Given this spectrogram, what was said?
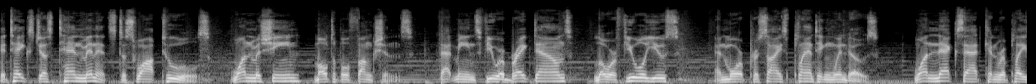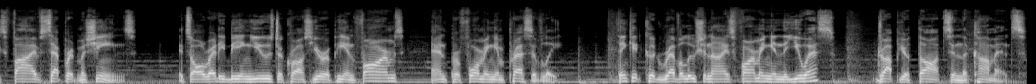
It takes just 10 minutes to swap tools. One machine, multiple functions. That means fewer breakdowns, lower fuel use, and more precise planting windows. One Nexat can replace five separate machines. It's already being used across European farms and performing impressively. Think it could revolutionize farming in the US? Drop your thoughts in the comments.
